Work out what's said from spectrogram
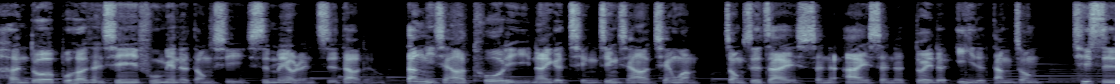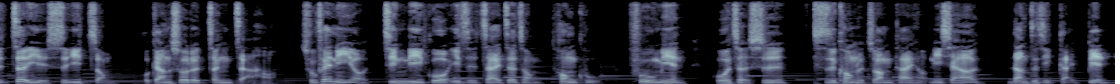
很多不合神心意、负面的东西是没有人知道的。当你想要脱离那一个情境，想要前往总是在神的爱、神的对的义的当中，其实这也是一种我刚刚说的挣扎哈。除非你有经历过一直在这种痛苦、负面或者是失控的状态哈，你想要让自己改变，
